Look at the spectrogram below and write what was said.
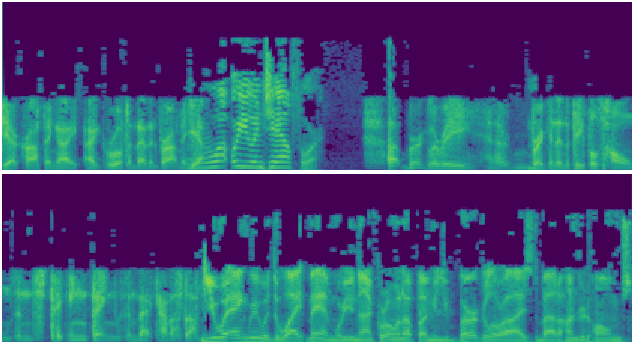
sharecropping. I, I grew up in that environment, yeah. What were you in jail for? Uh, burglary, uh, breaking into people's homes and taking things and that kind of stuff. You were angry with the white man, were you not growing up? I mean, you burglarized about a 100 homes.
